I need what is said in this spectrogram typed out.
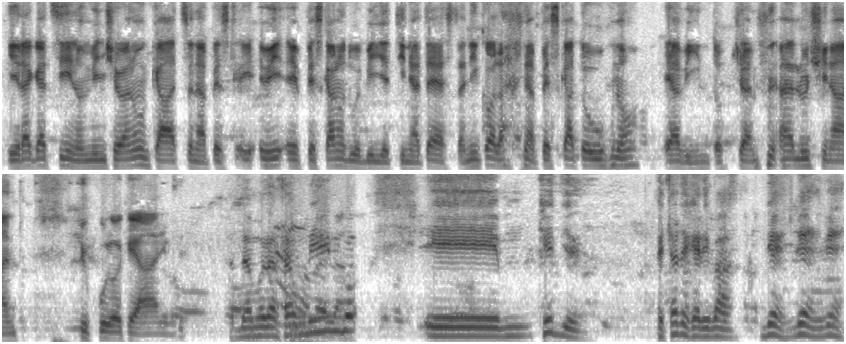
I ragazzini non vincevano un cazzo ne pesca- e pescavano due bigliettini a testa. Nicola ne ha pescato uno e ha vinto, cioè è allucinante, più culo che animo. Abbiamo dato a un bimbo e che dire? Aspettate che arriva. Vieni, vieni, vieni.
